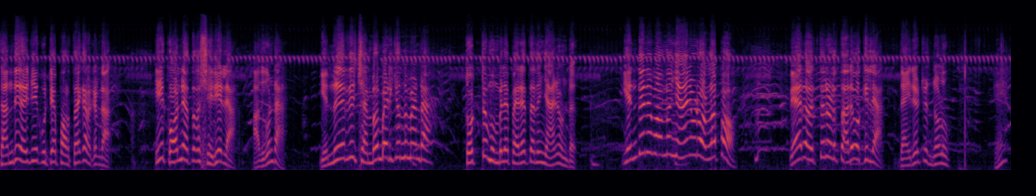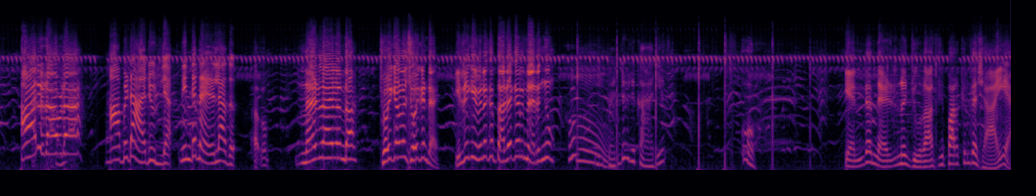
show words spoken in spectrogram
സന്ധ്യ കഴിഞ്ഞ് കുട്ടിയെ പുറത്തേക്ക് ഇറക്കണ്ട. ഈ കോളനി അത്ര ശരിയല്ല. അതുകൊണ്ടാ. എന്ന് കരുതി ചെമ്പം പേടിക്കൊന്നും വേണ്ട. തൊട്ട് മുമ്പിലെ പെരെ തന്നെ ഞാനുണ്ട്. എന്തിനു വന്ന ഞാനിവിടെ ഉള്ളപ്പോ? വേറെ ഒരുത്തനോട് തല വെക്കില്ല ധൈര്യമായിട്ട് ഉണ്ടോളൂ ഏ? അവിടെ? അവിടെ ആരുമില്ല. നിന്റെ നിഴലത് നിഴലായാലെന്താ? ചോദിക്കാണോ ചോദിക്കാതെ ചോദിക്കണ്ടേ? ഇല്ലെങ്കിൽ ഇവനൊക്കെ തലകറി നിരങ്ങും. ഇവന്റെ ഒരു കാര്യം. ഓ എന്റെ നിഴലിന് ജുറാസി പാർക്കിന്റെ ചായ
